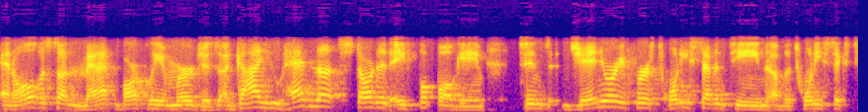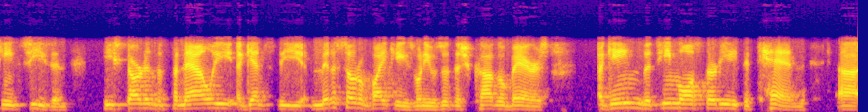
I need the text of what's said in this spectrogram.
And all of a sudden, Matt Barkley emerges, a guy who had not started a football game since January 1st, 2017 of the 2016 season. He started the finale against the Minnesota Vikings when he was with the Chicago Bears, a game the team lost 38 to 10. Uh,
